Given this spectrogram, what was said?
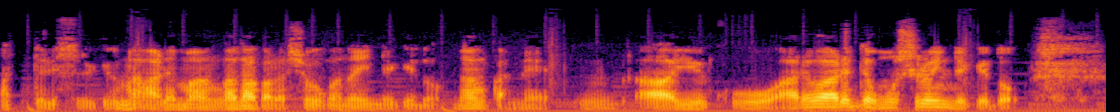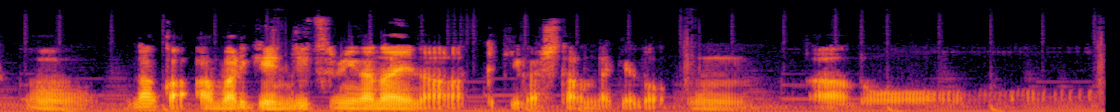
あったりするけど、まああれ漫画だからしょうがないんだけど、なんかね、うん、ああいうこう、あれはあれで面白いんだけど、うん、なんかあまり現実味がないなって気がしたんだけど、うん、あのー、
